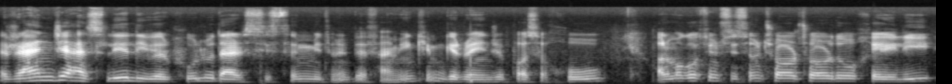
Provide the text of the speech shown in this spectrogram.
رنج اصلی لیورپول رو در سیستم می‌تونید بفهمید. که میگه رنج پاس خوب. حالا ما گفتیم سیستم 4 4 2 خیلی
